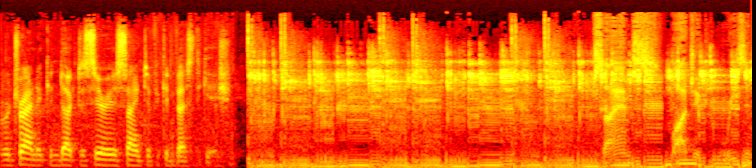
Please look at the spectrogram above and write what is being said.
We're trying to conduct a serious scientific investigation. Science, logic, reason.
